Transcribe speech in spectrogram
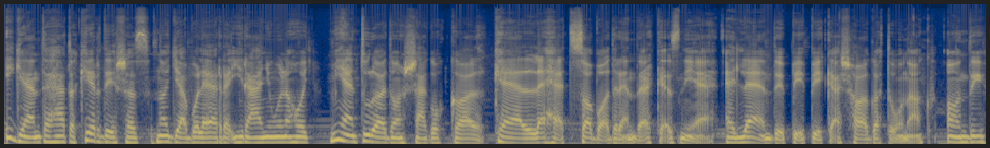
Igen, tehát a kérdés az nagyjából erre irányulna, hogy milyen tulajdonságokkal kell, lehet, szabad rendelkeznie egy leendő PPK-s hallgatónak. Andi?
